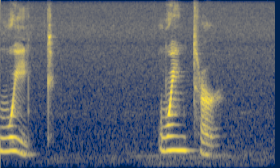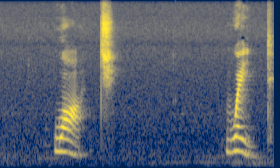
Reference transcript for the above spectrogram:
week winter watch wait.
